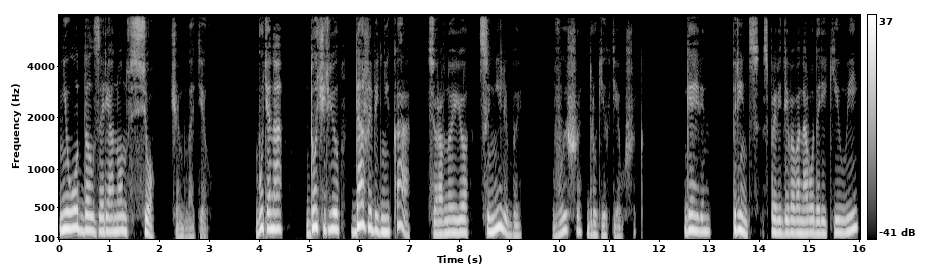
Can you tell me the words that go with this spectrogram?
не отдал за Рианон все, чем владел. Будь она дочерью даже бедняка, все равно ее ценили бы выше других девушек. Гейвин, принц справедливого народа реки Уи,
